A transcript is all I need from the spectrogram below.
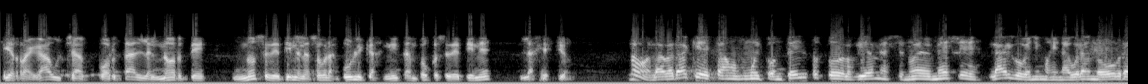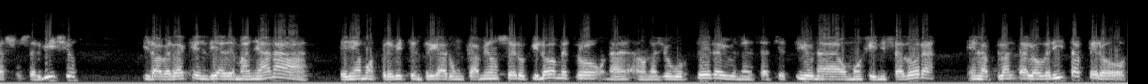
tierra gaucha, portal del norte. No se detienen las obras públicas ni tampoco se detiene la gestión. No, la verdad que estamos muy contentos. Todos los viernes, hace nueve meses largo, venimos inaugurando obras o servicios. Y la verdad que el día de mañana teníamos previsto entregar un camión cero kilómetros, una, una yogurtera y una, y una homogenizadora en la planta de la obrita, pero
